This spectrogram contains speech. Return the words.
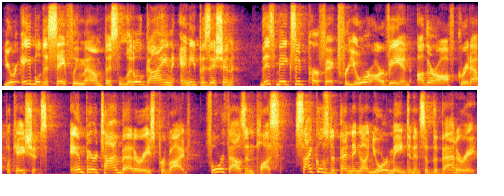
you're able to safely mount this little guy in any position. This makes it perfect for your RV and other off-grid applications. Ampere time batteries provide 4,000 plus cycles depending on your maintenance of the battery,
